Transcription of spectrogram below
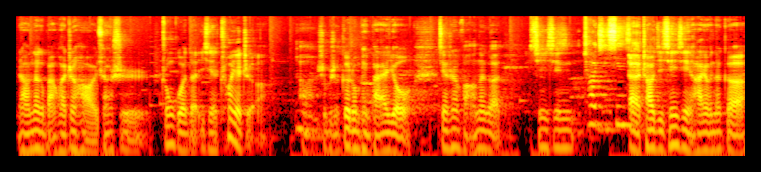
然后那个板块正好全是中国的一些创业者啊，是不是各种品牌有健身房那个星星超级星星。呃，超级星星，还有那个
